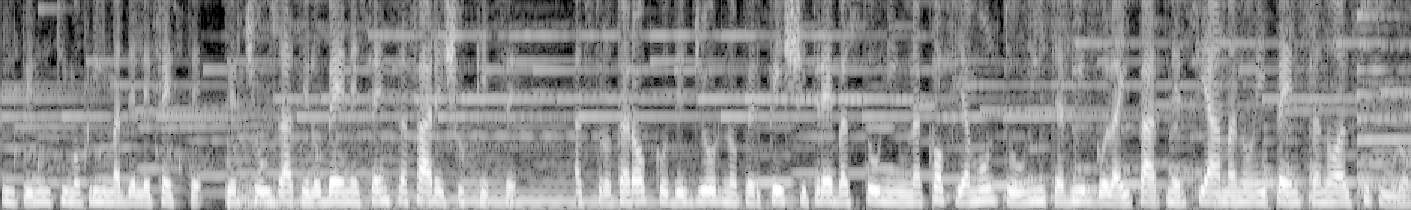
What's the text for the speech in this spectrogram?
il penultimo prima delle feste, perciò usatelo bene senza fare sciocchezze. Astrotarocco del giorno per pesci tre bastoni una coppia molto unita virgola i partner si amano e pensano al futuro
